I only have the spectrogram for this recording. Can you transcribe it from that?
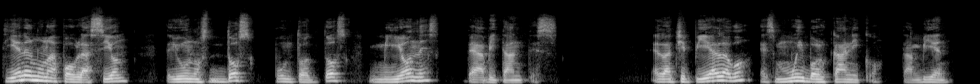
Tienen una población de unos 2.2 millones de habitantes. El archipiélago es muy volcánico también,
